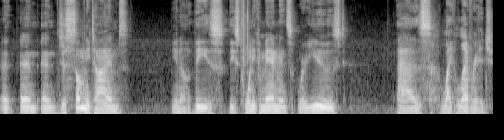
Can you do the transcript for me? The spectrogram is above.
and, and and just so many times you know these these 20 commandments were used as like leverage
